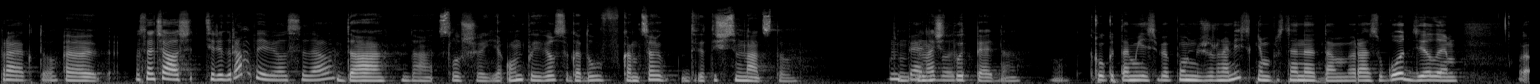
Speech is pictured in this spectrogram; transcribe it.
проекту? Э, ну, сначала Телеграм появился, да? Да, да. Слушай, я, он появился году в конце 2017-го. Ну, Значит, будет. будет 5, да. Вот. Сколько там, я себя помню, в журналистике, мы постоянно там раз в год делаем э,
